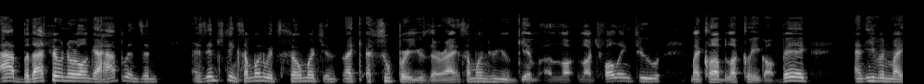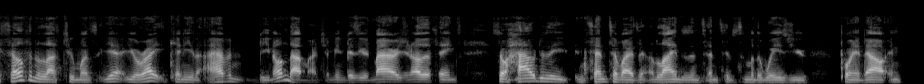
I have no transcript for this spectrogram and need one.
app, but that show no longer happens. And it's interesting. Someone with so much, like a super user, right? Someone who you give a large following to. My club luckily got big, and even myself in the last two months. Yeah, you're right, Kenny. I haven't been on that much. I've been busy with marriage and other things. So how do they incentivize and align those incentives? Some of the ways you pointed out, and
